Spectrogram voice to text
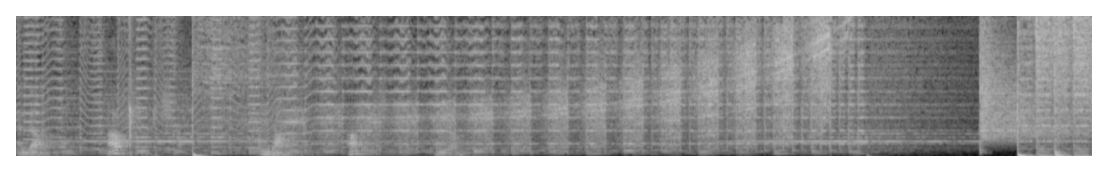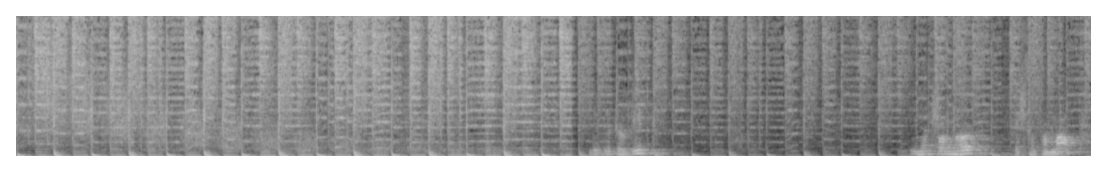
and down, up and down, up and down. Little breathe. Inhale from nose, exhale from mouth.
